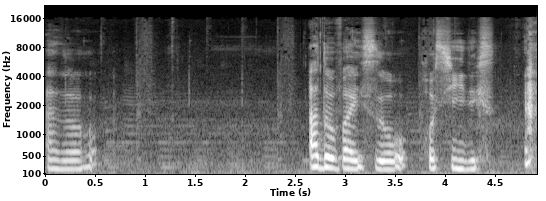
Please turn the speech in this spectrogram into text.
あのアドバイスを欲しいです。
